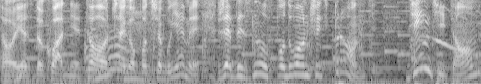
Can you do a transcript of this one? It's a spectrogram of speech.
To jest dokładnie to, czego potrzebujemy, żeby znów podłączyć prąd. Dzięki, Tom!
